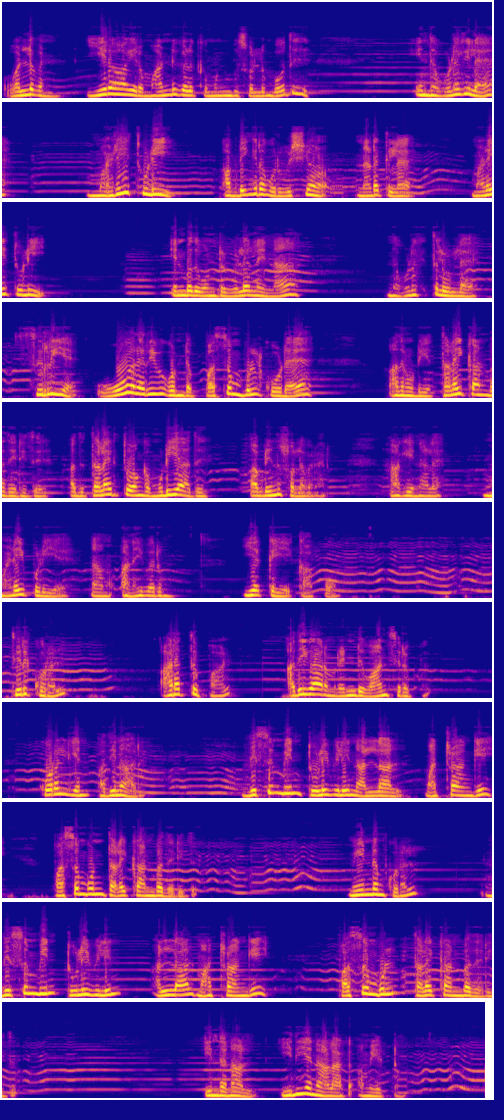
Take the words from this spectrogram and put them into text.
வள்ளுவன் ஈராயிரம் ஆண்டுகளுக்கு முன்பு சொல்லும்போது இந்த உலகில மழை துளி அப்படிங்கிற ஒரு விஷயம் நடக்கல. மழை துளி என்பது ஒன்று விழலைன்னா இந்த உலகத்தில் உள்ள சிறிய ஓரறிவு கொண்ட பசும்புல் கூட அதனுடைய தலை காண்பதெரிது அது தளர்த்து முடியாது அப்படின்னு சொல்ல வர்றார். ஆகையினால மழை பொழிய நாம் அனைவரும் இயற்கையை காப்போம். திருக்குறள் அறத்துப்பால் அதிகாரம் ரெண்டு வான் சிறப்பு. குரல் எண் பதினாறு. விசும்பின் துளிவிலின் அல்லால் மற்றாங்கே பசும்புன் தலை காண்பதரிது. மீண்டும் குரல் விசும்பின் துளிவிலின் அல்லால் மாற்றாங்கே பசும்புல் தலை காண்பதரிது. இந்த நாள் இனிய நாளாக அமையட்டும்.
